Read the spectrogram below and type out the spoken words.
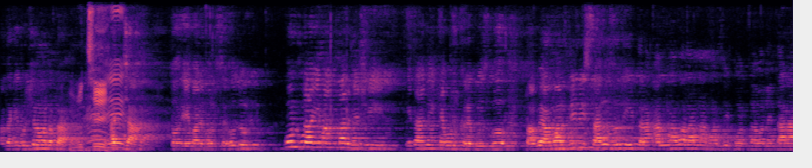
কথা কি বুঝছেন আমার কথা? আচ্ছা তো এবারে বলছে হুজুর কোনটা ইমানদার বেশি? এটা আমি কেমন করে বুঝব? তবে আমার বিবি সারজনী তারা আল্লাহ ওয়ালা নামাজি পর্দাওয়ালে তারা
